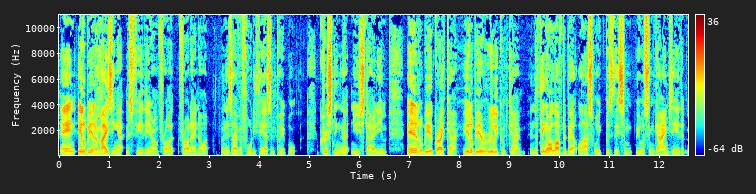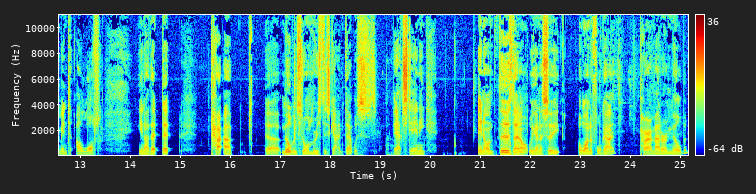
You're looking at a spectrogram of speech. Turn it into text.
and it'll be an amazing atmosphere there on Friday, night when there's over forty thousand people christening that new stadium, and it'll be a great game. It'll be a really good game. And the thing I loved about last week was there's some there were some games there that meant a lot. You know that that uh, uh, Melbourne Storm Roosters game that was outstanding. And on Thursday night we're going to see a wonderful game, Parramatta and Melbourne.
